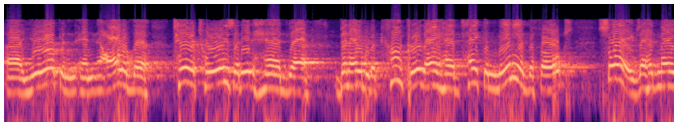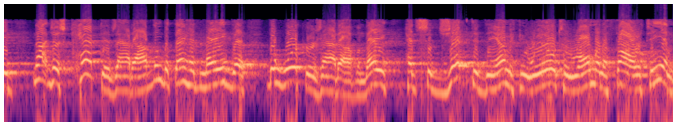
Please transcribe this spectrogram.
uh, Europe and, and all of the territories that it had uh, been able to conquer, they had taken many of the folks slaves. They had made not just captives out of them, but they had made the, the workers out of them. They had subjected them, if you will, to Roman authority. And,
